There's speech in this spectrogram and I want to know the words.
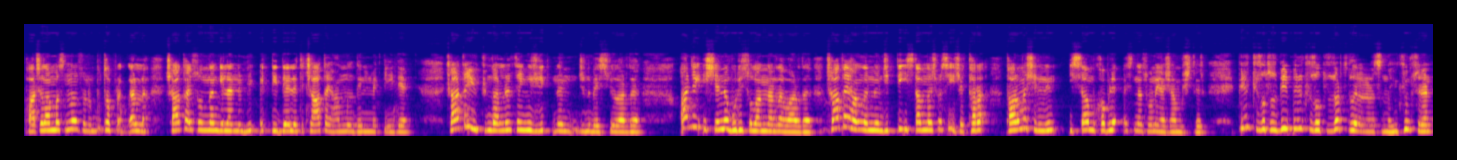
parçalanmasından sonra bu topraklarla Çağatay sonundan gelenlerin hükmettiği devleti Çağatay Hanlığı denilmekteydi. Çağatay hükümdarları Tengricilik inancını besliyorlardı. Ancak işlerine Budist olanlar da vardı. Çağatay hanlarının ciddi İslamlaşması için Tar Tarmaşiri'nin İslam'ı kabul etmesinden sonra yaşanmıştır. 1331-1334 yılları arasında hüküm süren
